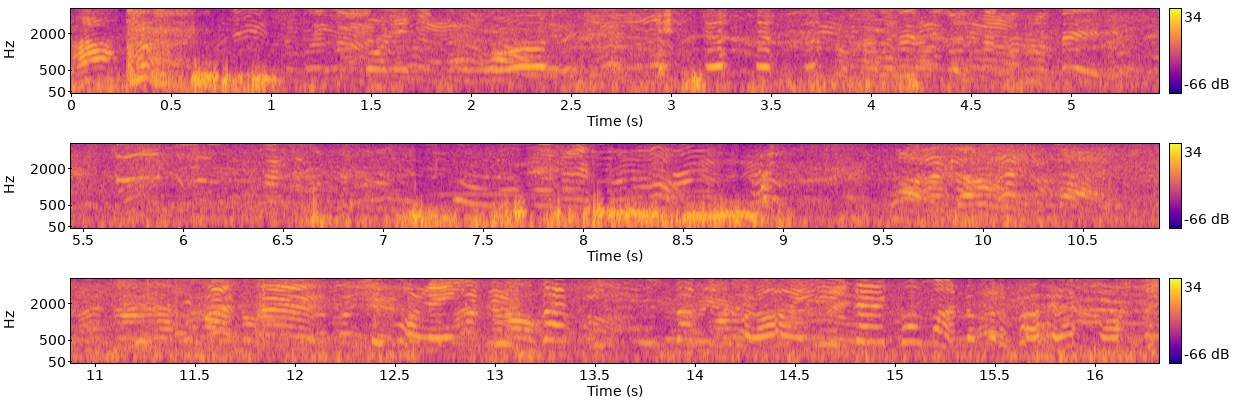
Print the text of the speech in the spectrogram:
Ah? Vuole di tutti. Ci vuole il sa- il telecomando per fare la cosa.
